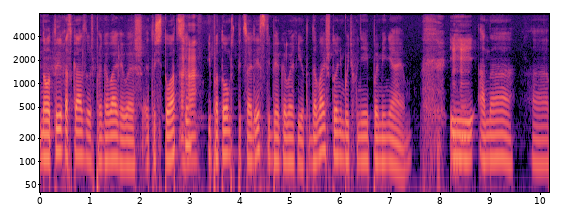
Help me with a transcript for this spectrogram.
Но ты рассказываешь, проговариваешь эту ситуацию, ага. и потом специалист тебе говорит, давай что-нибудь в ней поменяем. И она а,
